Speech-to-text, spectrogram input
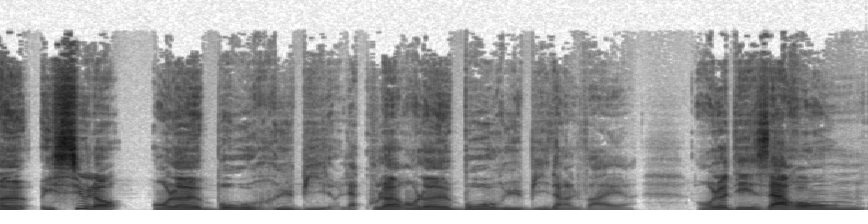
un- Ici, là, on a un beau rubis. La couleur, on a un beau rubis dans le verre. On a des arômes.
